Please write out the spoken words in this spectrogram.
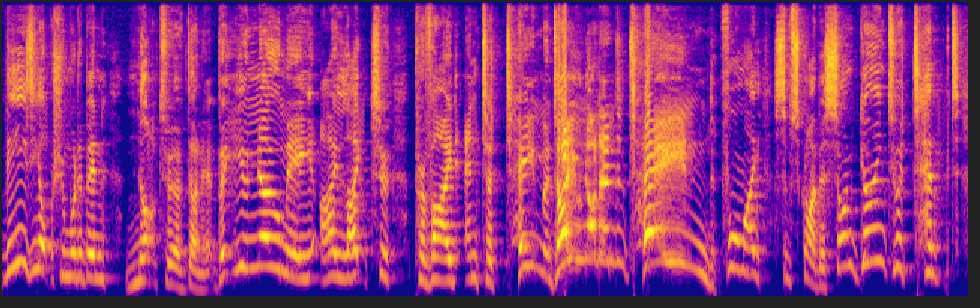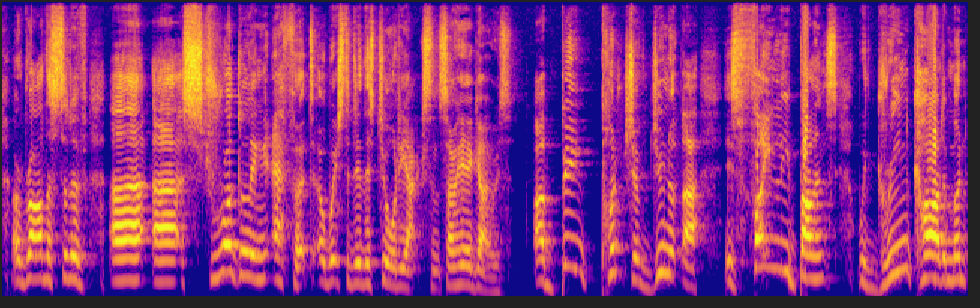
the easy option would have been not to have done it. But you know me, I like to provide entertainment. Are you not entertained? For my subscribers. So I'm going to attempt a rather sort of uh, uh, struggling effort at which to do this Geordie accent. So here goes. A big punch of juniper is finely balanced with green cardamom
